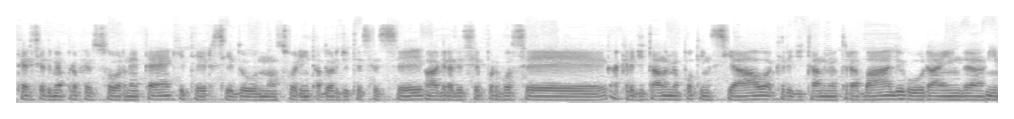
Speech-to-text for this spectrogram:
ter sido meu professor na ETEC, ter sido nosso orientador de TCC, agradecer por você acreditar no meu potencial, acreditar no meu trabalho, por ainda me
